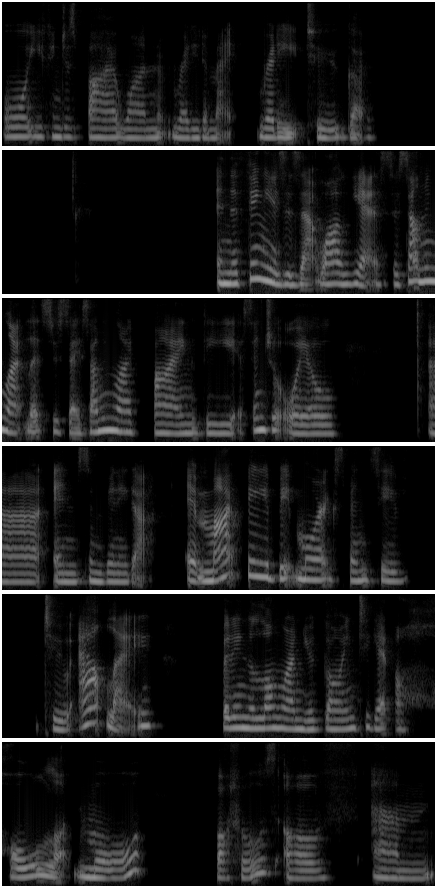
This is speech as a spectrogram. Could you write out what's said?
or you can just buy one ready to make, ready to go. And the thing is, is that while, yes, so something like, let's just say, something like buying the essential oil uh, and some vinegar, it might be a bit more expensive to outlay, but in the long run, you're going to get a whole lot more bottles of um,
